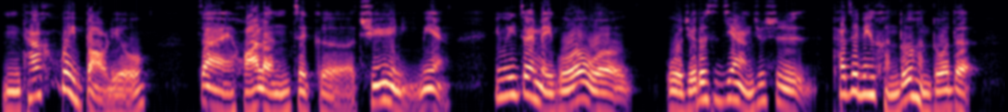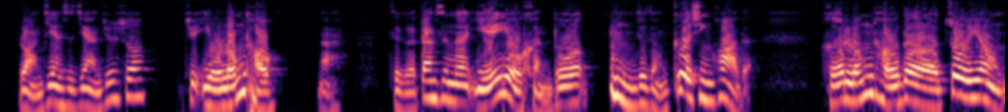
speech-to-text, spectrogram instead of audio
嗯，它会保留在华人这个区域里面，因为在美国，我我觉得是这样，就是它这边很多很多的软件是这样，就是说就有龙头啊，这个，但是呢，也有很多。这种个性化的和龙头的作用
